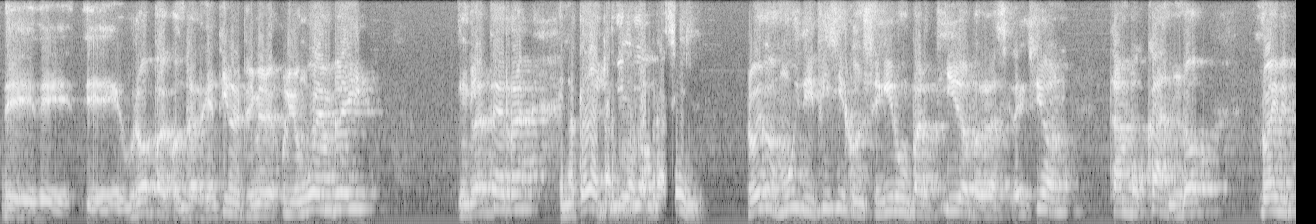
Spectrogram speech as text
de, Europa contra Argentina el 1 de julio en Wembley, Inglaterra. Y nos queda el partido con Brasil. Luego es muy difícil conseguir un partido para la selección, están buscando, no hay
